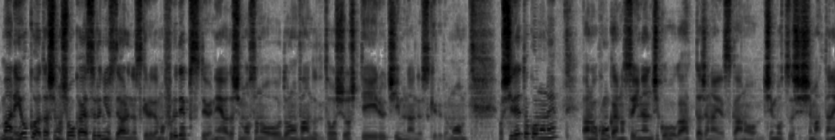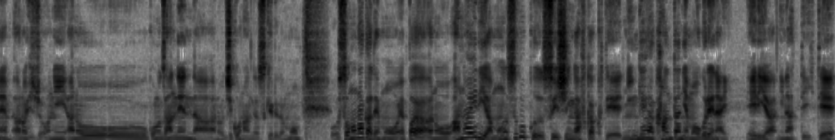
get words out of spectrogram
まあね、よく私も紹介するニュースであるんですけれども、フルデプスというね、私もそのドローンファンドで投資をしているチームなんですけれども、知床のね、あの、今回の水難事故があったじゃないですか、あの、沈没してしまったね、あの、非常に、あの、この残念なあの事故なんですけれども、その中でも、やっぱりあの、あのエリアものすごく水深が深くて、人間が簡単には潜れない。エリアになっていて、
